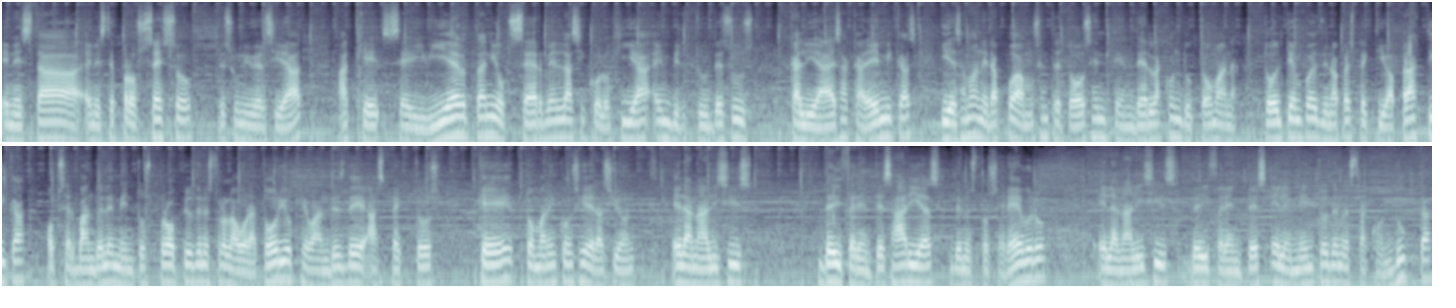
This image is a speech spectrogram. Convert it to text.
en, esta, en este proceso de su universidad, a que se diviertan y observen la psicología en virtud de sus calidades académicas y de esa manera podamos entre todos entender la conducta humana, todo el tiempo desde una perspectiva práctica, observando elementos propios de nuestro laboratorio que van desde aspectos que toman en consideración el análisis de diferentes áreas de nuestro cerebro, el análisis de diferentes elementos de nuestra conducta,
